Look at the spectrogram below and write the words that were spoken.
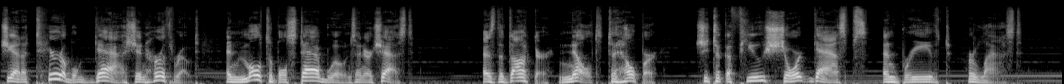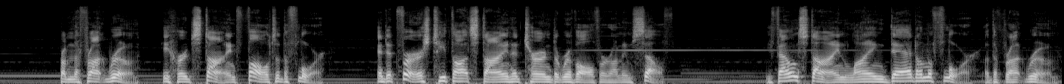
She had a terrible gash in her throat and multiple stab wounds in her chest. As the doctor knelt to help her, she took a few short gasps and breathed her last. From the front room, he heard Stein fall to the floor, and at first he thought Stein had turned the revolver on himself. He found Stein lying dead on the floor of the front room,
